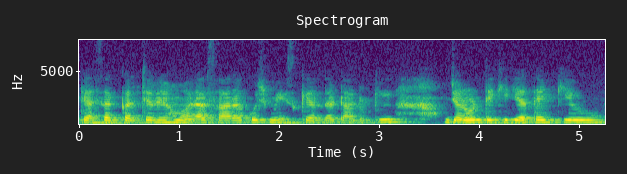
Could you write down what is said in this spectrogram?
कैसा कल्चर है हमारा, सारा कुछ मैं इसके अंदर डालूँगी। ज़रूर देखिएगा। थैंक यू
